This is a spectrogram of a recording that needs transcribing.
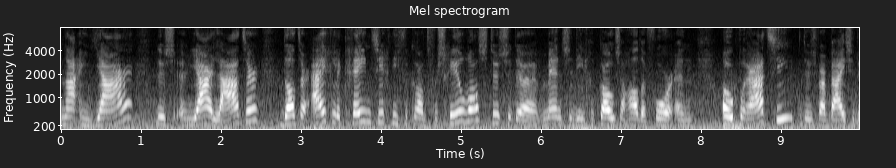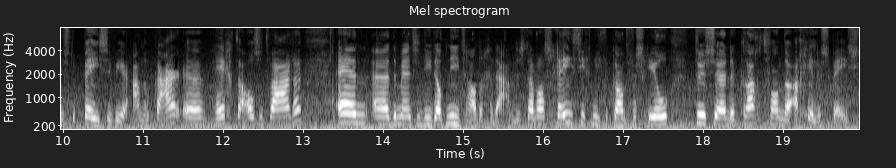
na een jaar, dus een jaar later, dat er eigenlijk geen significant verschil was tussen de mensen die gekozen hadden voor een operatie. Dus waarbij ze dus de pezen weer aan elkaar uh, hechten als het ware. En de mensen die dat niet hadden gedaan. Dus daar was geen significant verschil tussen de kracht van de Achillespees.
